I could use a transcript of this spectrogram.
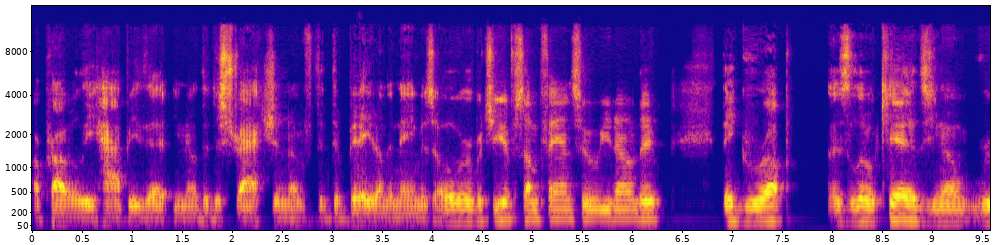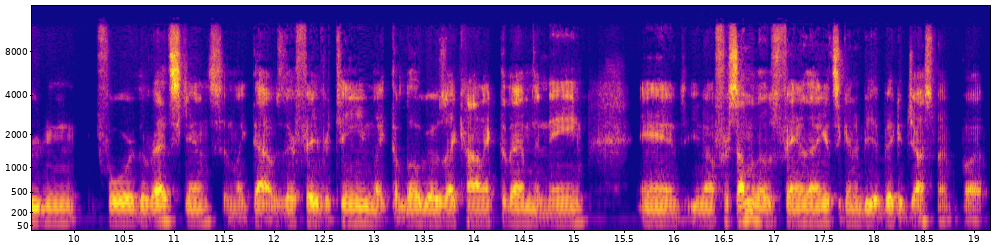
are probably happy that you know the distraction of the debate on the name is over, but you have some fans who, you know, they they grew up as little kids, you know, rooting for the Redskins and like that was their favorite team. Like the logo is iconic to them, the name and, you know, for some of those fans, I think it's going to be a big adjustment. But,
